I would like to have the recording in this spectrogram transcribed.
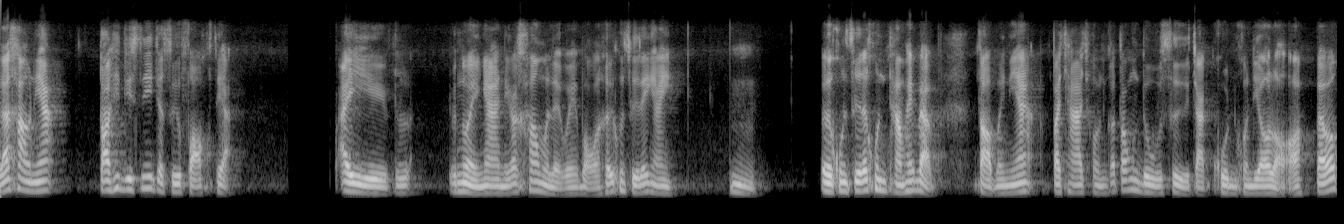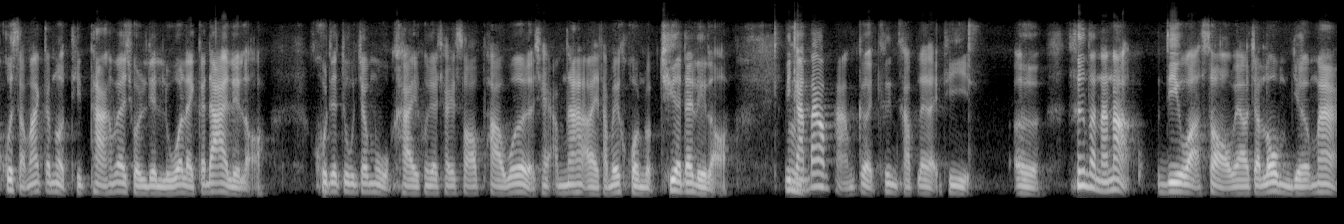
แล้วคราวเนี้ย ตอนที่ดิสนีย์จะซื้อ Fox เนี่ย ไอหน่วยงานนี้ก็เข้ามาเลยเว้ยบอกว่า เฮ้ย คุณซื้อได้ไง อืม เออคุณซื้อแล้วคุณทำให้แบบต่อไปเนี้ยประชาชนก็ต้องดูสื่อจากคุณคนเดียวเหรอ แปลว่าคุณสามารถกำหนดทิศทางให้ประชาชนเรียนรู้อะไรก็ได้เลยเหรอ คุณจะจูงจมูกใคร คุณจะใช้ซอฟต์พาวเวอร์หรือใช้อำนาจอะไรทำให้คนแบบเชื่อได้เลยเหรอ มีการตั้งคำถามเกิดขึ้นครับหลาย ๆ ที่ เออ ซึ่งตอนนั้นอะดีลอะส่อแววจะล่มเยอะมาก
